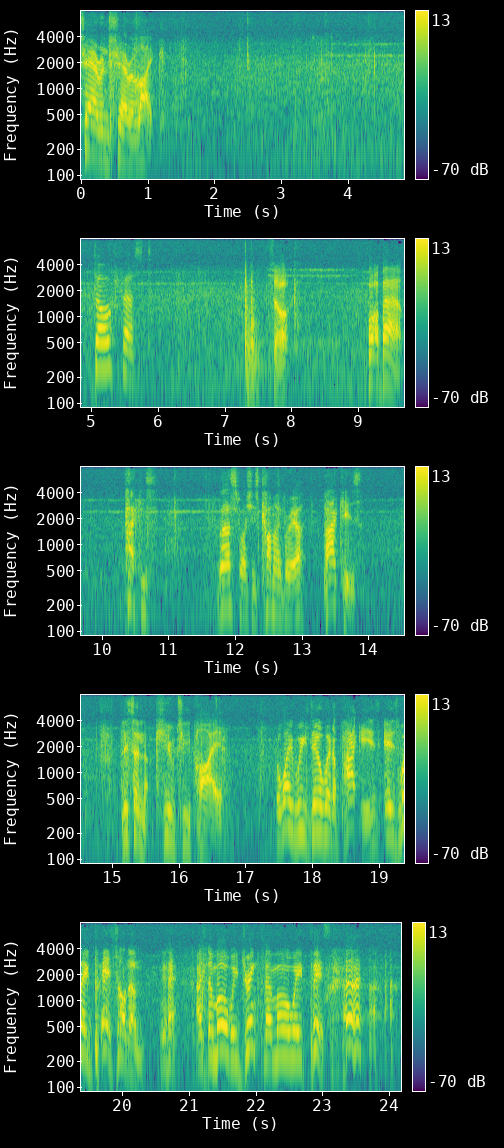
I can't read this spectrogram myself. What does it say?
Share and share alike. Dog first. Sock. What about? Packies. That's why she's come over here. Packies. Listen, cutie pie. The way we deal with the packies is we piss on them. Yeah. And the more we drink, the more we piss.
